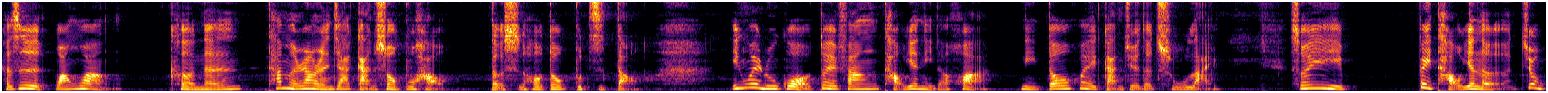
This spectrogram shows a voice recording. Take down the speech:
可是往往可能他们让人家感受不好的时候都不知道，因为如果对方讨厌你的话，你都会感觉得出来，所以被讨厌了就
